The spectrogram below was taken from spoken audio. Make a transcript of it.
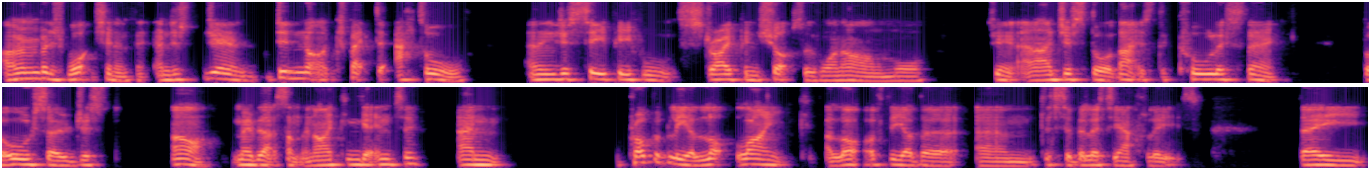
I remember just watching and, and just you know, did not expect it at all. And then you just see people striping shots with one arm, or and I just thought that is the coolest thing. But also just oh maybe that's something I can get into, and probably a lot like a lot of the other um, disability athletes, they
